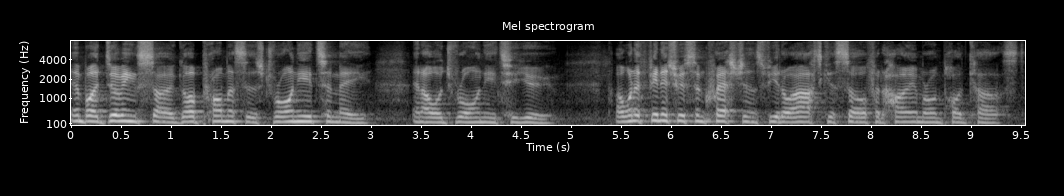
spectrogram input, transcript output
And by doing so, God promises, draw near to me, and I will draw near to you. I want to finish with some questions for you to ask yourself at home or on podcast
